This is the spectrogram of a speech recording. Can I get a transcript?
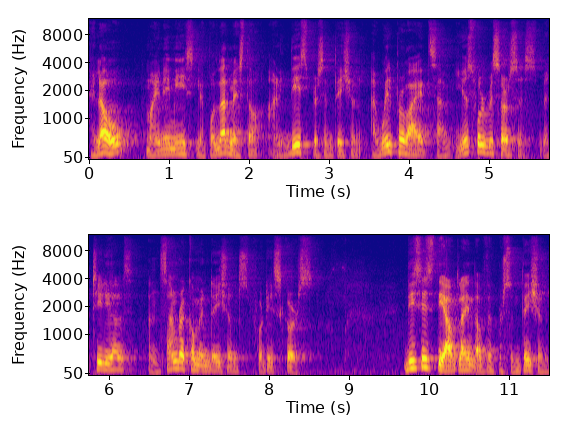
Hello, my name is Leopoldo Armesto and in this presentation I will provide some useful resources, materials and some recommendations for this course. This is the outline of the presentation.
